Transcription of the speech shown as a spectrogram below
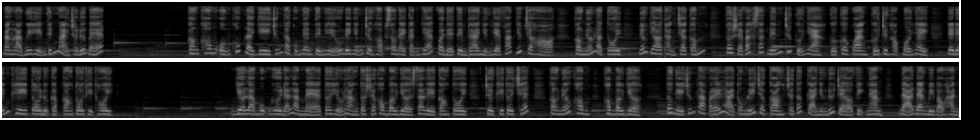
mang lại nguy hiểm tính mạng cho đứa bé. Còn không uẩn khúc là gì, chúng ta cũng nên tìm hiểu để những trường hợp sau này cảnh giác và để tìm ra những giải pháp giúp cho họ. Còn nếu là tôi, nếu do thằng cha cấm, tôi sẽ vác xác đến trước cửa nhà, cửa cơ quan, cửa trường học mỗi ngày, để đến khi tôi được gặp con tôi thì thôi. Giờ là một người đã làm mẹ, tôi hiểu rằng tôi sẽ không bao giờ xa lìa con tôi, trừ khi tôi chết. Còn nếu không, không bao giờ. Tôi nghĩ chúng ta phải lấy lại công lý cho con, cho tất cả những đứa trẻ ở Việt Nam đã đang bị bạo hành.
